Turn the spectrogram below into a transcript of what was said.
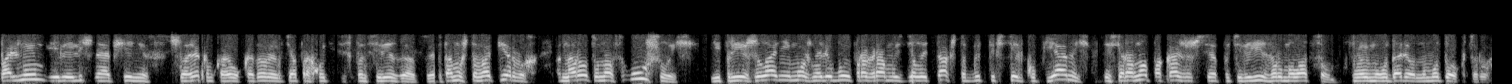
больным или личное общение с человеком, у которого у тебя проходит диспансеризация. Потому что, во-первых, народ у нас ушлый, и при желании можно любую программу сделать так, что будь ты в стельку пьяный, ты все равно покажешься по телевизору молодцом своему удаленному доктору.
